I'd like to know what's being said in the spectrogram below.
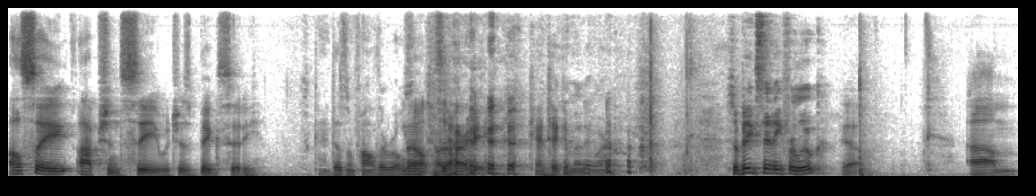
I'll say option C, which is big city. It doesn't follow the rules. No, sorry. Can't take them anywhere. so big city for Luke. yeah. Um,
